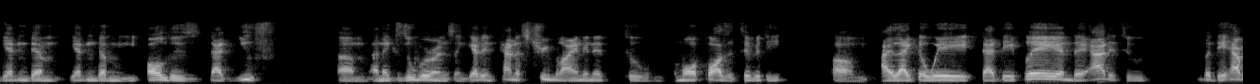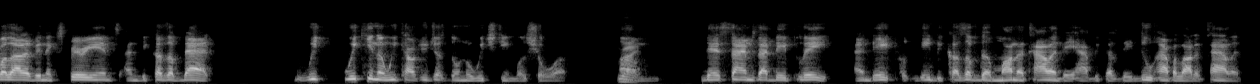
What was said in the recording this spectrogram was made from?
getting them, getting them all this that youth um, and exuberance, and getting kind of streamlining it to more positivity. Um, I like the way that they play and their attitude, but they have a lot of inexperience, and because of that, week week in and week out, you just don't know which team will show up. Right. Um, there's times that they play and they they because of the amount of talent they have, because they do have a lot of talent,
